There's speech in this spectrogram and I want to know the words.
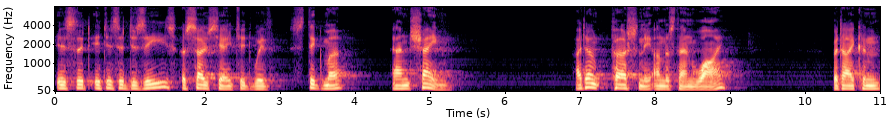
is that it is a disease associated with stigma and shame. I don't personally understand why, but I can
